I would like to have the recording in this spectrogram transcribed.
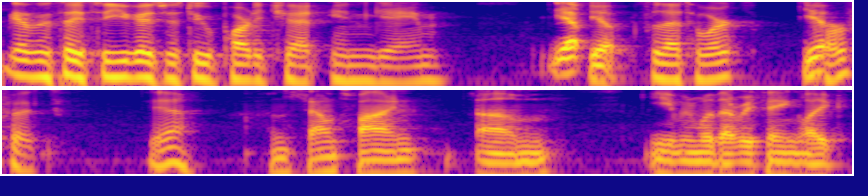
as I was gonna say, so you guys just do party chat in game yep. yep, for that to work? Yep. Perfect. Yeah. and it sounds fine. Um, even with everything, like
